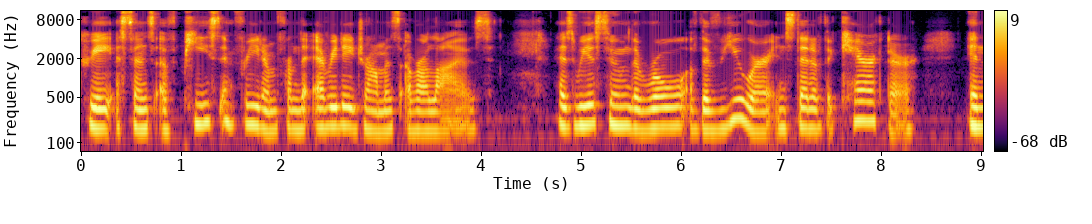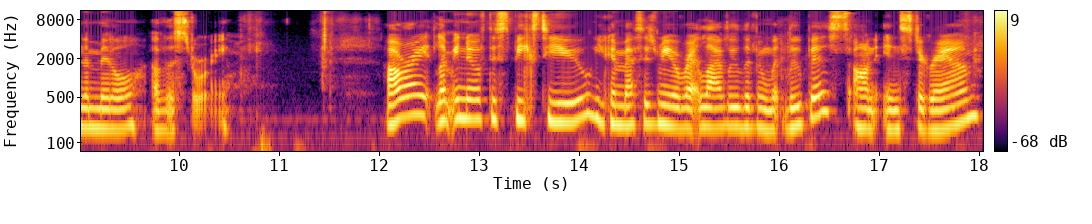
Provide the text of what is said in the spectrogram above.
create a sense of peace and freedom from the everyday dramas of our lives. As we assume the role of the viewer instead of the character in the middle of the story. All right, let me know if this speaks to you. You can message me over at Lively Living with Lupus on Instagram.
